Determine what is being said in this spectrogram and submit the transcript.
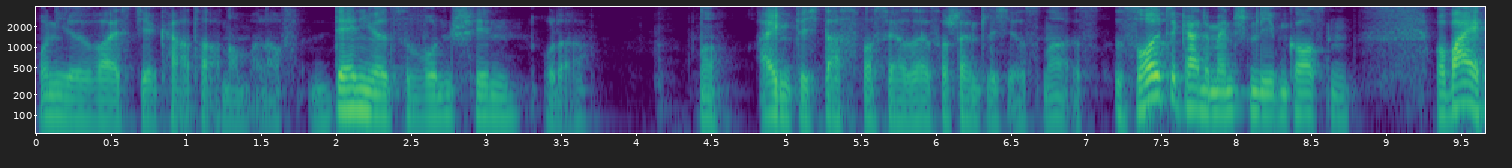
O'Neill weist hier Carter auch nochmal auf Daniels Wunsch hin oder eigentlich das, was ja selbstverständlich ist. Ne? Es, es, sollte keine Menschenleben kosten. Wobei,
